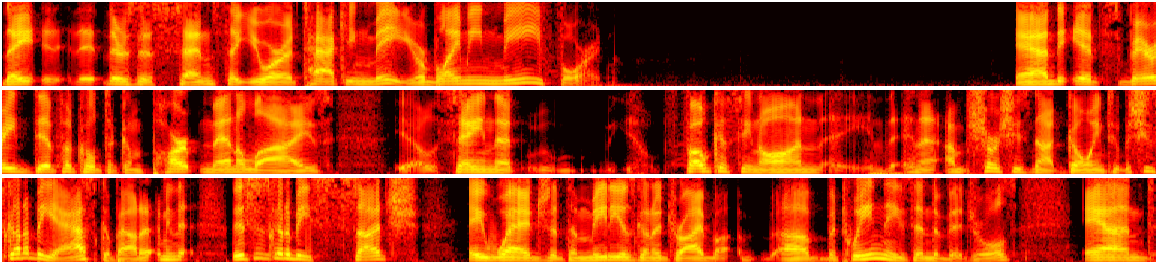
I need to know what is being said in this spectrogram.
They there's this sense that you are attacking me. You're blaming me for it. And it's very difficult to compartmentalize, you know, saying that focusing on, and I'm sure she's not going to, but she's going to be asked about it. I mean, this is going to be such a wedge that the media is going to drive uh, between these individuals, and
